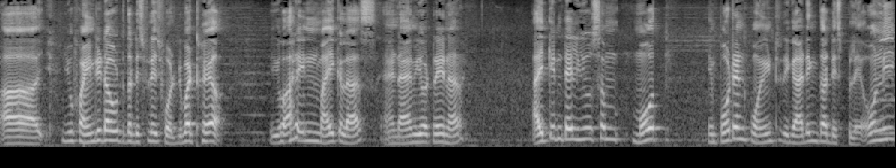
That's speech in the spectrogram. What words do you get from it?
uh, you find it out the display is faulty but here you are in my class and I am your trainer I can tell you some more important point regarding the display. Only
